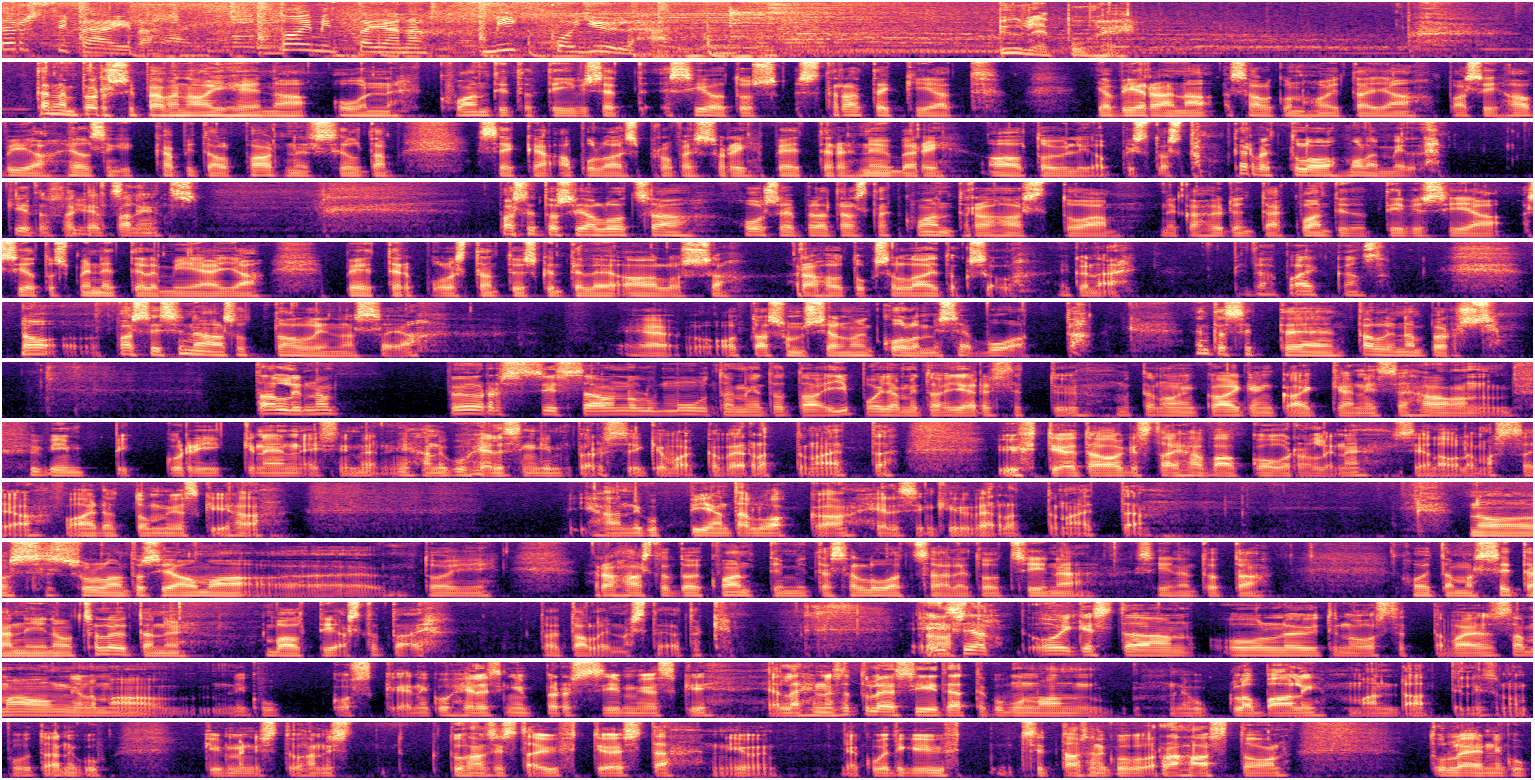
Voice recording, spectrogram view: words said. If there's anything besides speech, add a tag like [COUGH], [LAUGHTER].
Pörssipäivä. Toimittajana Mikko Jylhä. Yle Puhe. Tänään pörssipäivän aiheena on kvantitatiiviset sijoitusstrategiat ja vieraana salkunhoitaja Pasi Havia Helsinki Capital Partnersilta sekä apulaisprofessori Peter Nyberg Aalto-yliopistosta. Tervetuloa molemmille. Kiitos oikein Kiitos. paljon. Pasi tosiaan luotsaa HCPllä tällaista kvant-rahastoa, joka hyödyntää kvantitatiivisia sijoitusmenetelmiä ja Peter puolestaan työskentelee Aallossa rahoituksen laitoksella, eikö näin? Pitää paikkansa. No Pasi, sinä asut Tallinnassa ja, ja olet asunut siellä noin kolmisen vuotta. Entä sitten Tallinnan pörssi? Tallinnan pörssissä on ollut muutamia tota, ipoja, mitä on järjestetty, mutta noin kaiken kaikkiaan, niin sehän on hyvin pikkuriikkinen, esimerkiksi ihan niin kuin Helsingin pörssiikin vaikka verrattuna, että yhtiöitä on oikeastaan ihan vaan kourallinen siellä olemassa ja vaihdot on myöskin ihan, ihan niin kuin pientä luokkaa Helsinkiin verrattuna, että No sulla on tosiaan oma toi rahasto, toi kvantti, mitä sä luotsailet, oot siinä, siinä tota, hoitamassa sitä, niin oot sä löytänyt Valtiasta tai, tai Tallinnasta jotakin? Ei sieltä oikeastaan ole löytynyt ostettavaa ja sama ongelma niin kuin koskee niin kuin Helsingin pörssiä myöskin. Ja lähinnä se tulee siitä, että kun mulla on niin kuin globaali mandaatti, eli silloin puhutaan niin kuin kymmenistä tuhansista, tuhansista yhtiöistä, niin, ja kuitenkin yht, sitten taas niin kuin rahastoon tulee niin kuin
